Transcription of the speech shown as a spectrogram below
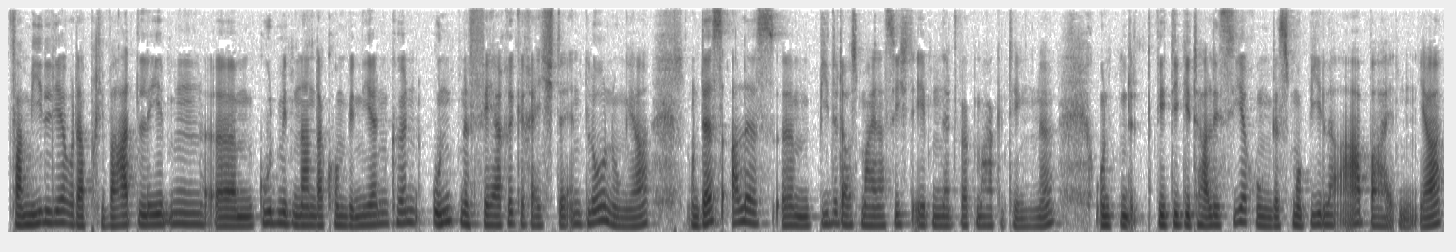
Familie oder Privatleben ähm, gut miteinander kombinieren können und eine faire, gerechte Entlohnung, ja. Und das alles ähm, bietet aus meiner Sicht eben Network Marketing, ne? Und die Digitalisierung, das mobile Arbeiten, ja,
